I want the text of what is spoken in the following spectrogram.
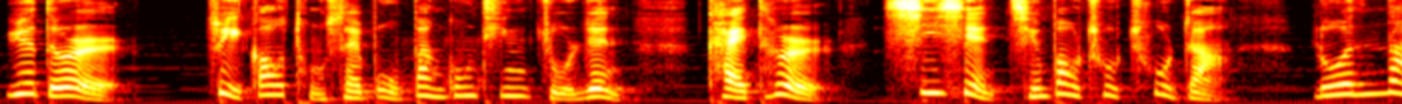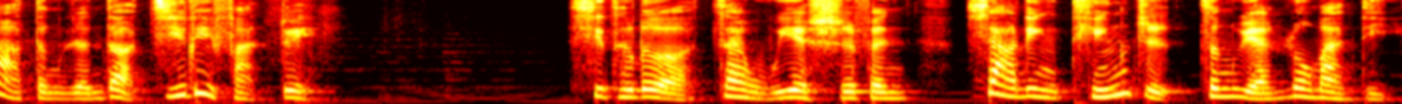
约德尔、最高统帅部办公厅主任凯特尔、西线情报处处长罗恩纳等人的极力反对，希特勒在午夜时分下令停止增援诺曼底。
